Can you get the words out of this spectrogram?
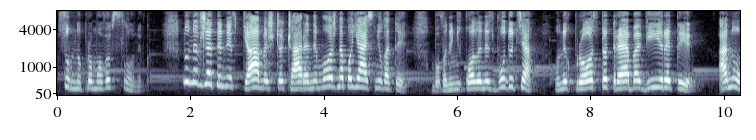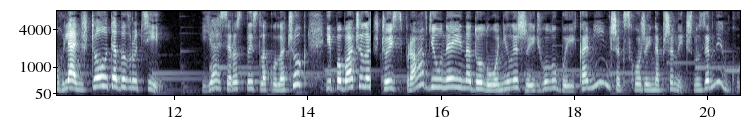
сумно промовив слоник. Ну, невже ти не втямиш, що чари не можна пояснювати, бо вони ніколи не збудуться. У них просто треба вірити. Ану, глянь, що у тебе в руці. Яся розтисла кулачок і побачила, що й справді у неї на долоні лежить голубий камінчик, схожий на пшеничну зернинку.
